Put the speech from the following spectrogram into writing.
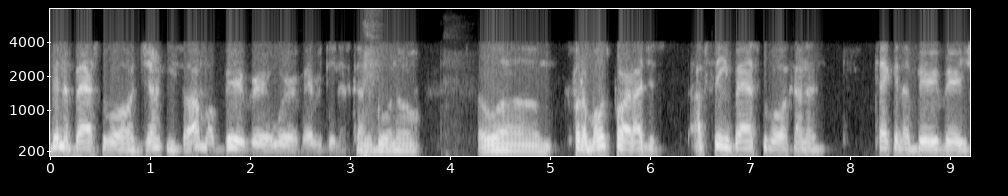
been a basketball junkie, so I'm very, very aware of everything that's kind of going on so um, for the most part, I just I've seen basketball kind of taking a very very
